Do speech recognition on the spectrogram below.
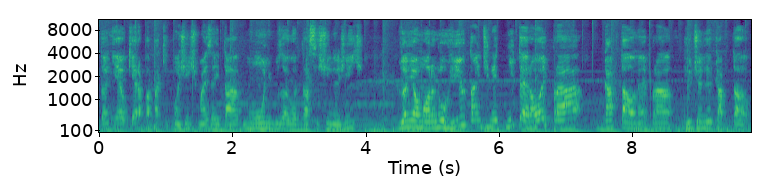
Daniel, que era pra estar aqui com a gente, mas aí tá no ônibus agora, tá assistindo a gente. O Daniel mora no Rio, tá de Niterói pra capital, né? Pra Rio de Janeiro, capital.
